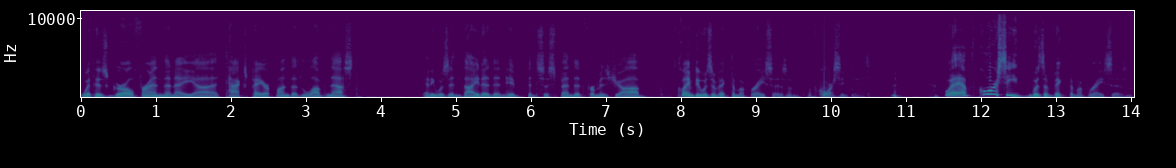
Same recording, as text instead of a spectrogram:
with his girlfriend in a uh, taxpayer-funded love nest, and he was indicted and he'd been suspended from his job. Claimed he was a victim of racism. Of course he did. well, of course he was a victim of racism.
